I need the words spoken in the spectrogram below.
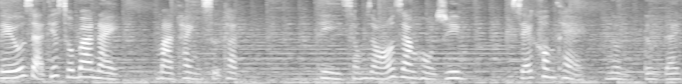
Nếu giả thiết số 3 này mà thành sự thật, thì sóng gió giang hồ Dream sẽ không thể ngừng từ đây.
